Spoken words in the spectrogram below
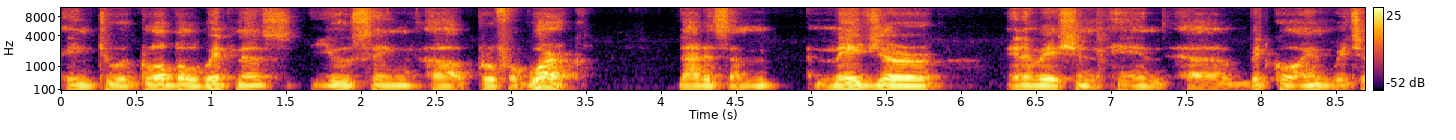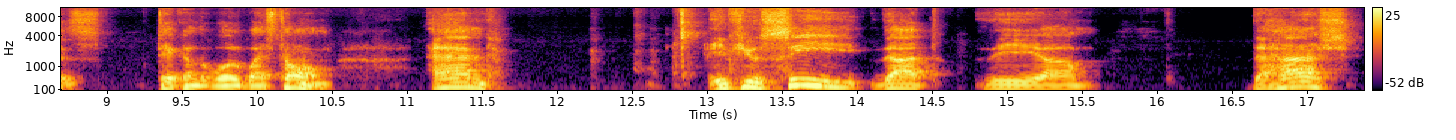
into a global witness using uh, proof of work. That is a major innovation in uh, Bitcoin, which has taken the world by storm. And if you see that the um, the hash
